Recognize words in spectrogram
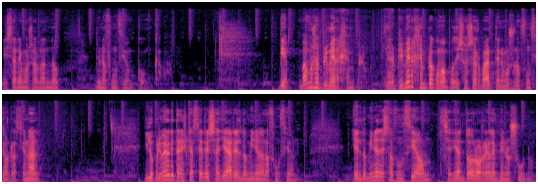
estaremos hablando de una función cóncava. Bien, vamos al primer ejemplo. En el primer ejemplo, como podéis observar, tenemos una función racional. Y lo primero que tenéis que hacer es hallar el dominio de la función. El dominio de esta función serían todos los reales menos 1.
